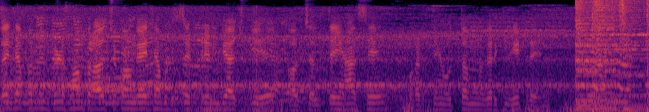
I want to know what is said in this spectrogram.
तो यहाँ पर मैं प्लेटफॉर्म पर आ चुका हूँ यहाँ पर जैसे ट्रेन भी आ चुकी है, और चलते हैं यहाँ से, पकड़ते हैं उत्तम नगर के लिए ट्रेन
